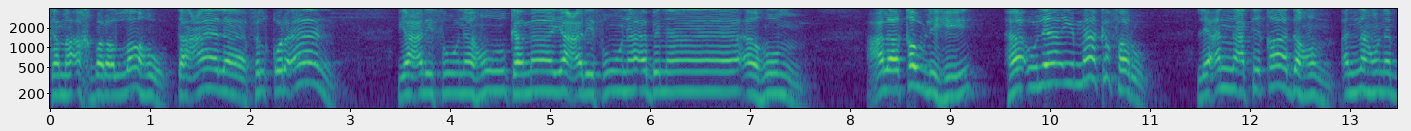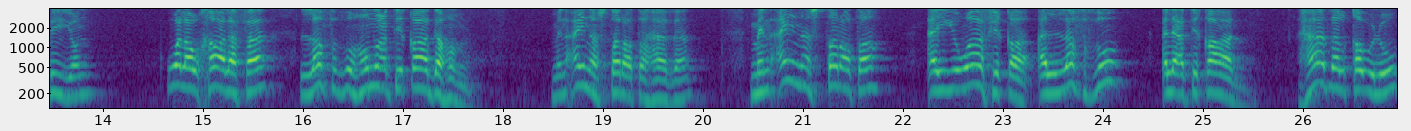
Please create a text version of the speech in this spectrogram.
كما أخبر الله تعالى في القرآن يعرفونه كما يعرفون أبناءهم على قوله هؤلاء ما كفروا لأن اعتقادهم أنه نبي ولو خالف لفظهم اعتقادهم من أين اشترط هذا؟ من أين اشترط أن يوافق اللفظ الاعتقاد. هذا القول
